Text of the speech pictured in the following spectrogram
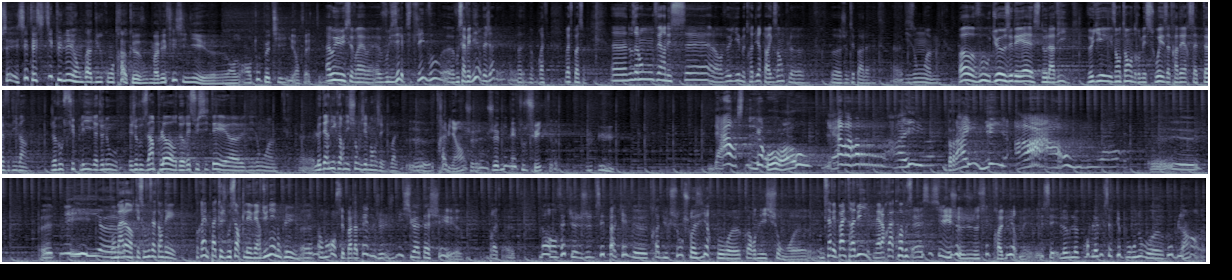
C'était stipulé en bas du contrat que vous m'avez fait signer euh, en, en tout petit, en fait. Ah oui, oui, c'est vrai. ouais. Vous lisez les petites lignes, vous Euh, Vous savez lire déjà Euh, non, Bref, bref, passons. Euh, nous allons faire un essai. Alors, veuillez me traduire, par exemple, je ne sais pas, là, disons, oh vous dieux et déesses de la vie, veuillez entendre mes souhaits à travers cet œuf divin. Je vous supplie à genoux et je vous implore de ressusciter, disons, le dernier cornichon que j'ai mangé. Voilà. Très bien, je, je m'y mets tout de suite. Euh, euh, ni, euh, Bon bah alors, qu'est-ce que vous attendez? Faut quand même pas que je vous sorte les verres du nez non plus. euh, non, non, c'est pas la peine, je, je m'y suis attaché. euh, bref. euh, non, en fait, je, je ne sais pas quelle euh, traduction choisir pour euh, cornichon. euh. Vous ne savez pas le traduire Mais alors à quoi vous... Si, si, je, je sais traduire, mais c'est le, le problème, c'est que pour nous, gobelins,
